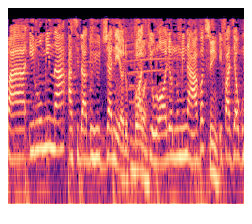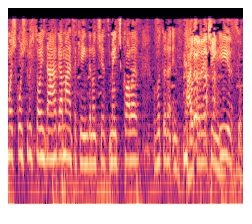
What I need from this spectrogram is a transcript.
para iluminar a cidade do Rio de Janeiro. Boa. Só que o óleo iluminava Sim. E fazia algumas construções na argamassa, que ainda não tinha cimento de escola Votoran- Votorantim. Isso.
